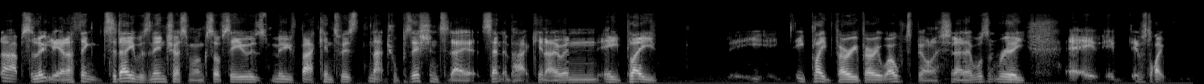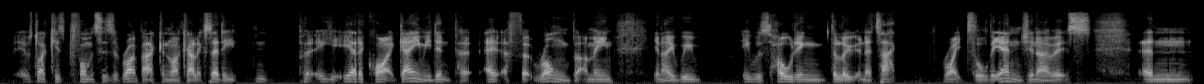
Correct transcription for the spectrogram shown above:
Absolutely, and I think today was an interesting one because obviously he was moved back into his natural position today at centre back, you know, and he played. He, played very, very well. To be honest, you know, there wasn't really. It, it, it was like it was like his performances at right back, and like Alex said, he put he, he had a quiet game. He didn't put a, a foot wrong, but I mean, you know, we he was holding the Luton attack right till the end. You know, it's and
